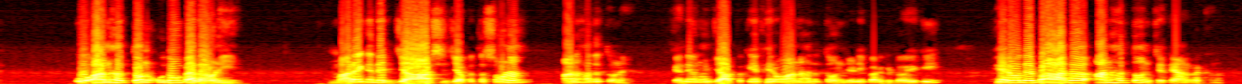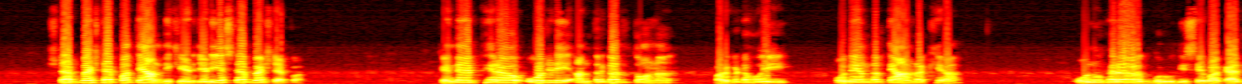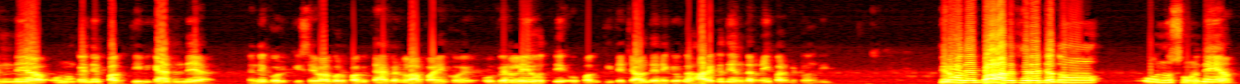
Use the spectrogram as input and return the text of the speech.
ਉਹ ਅਨਹਦ ਧੁਨ ਉਦੋਂ ਪੈਦਾ ਹੋਣੀ ਹੈ। ਮਹਾਰਾਜ ਕਹਿੰਦੇ, ਜਾਸ ਜਪਤ ਸੁਣ ਅਨਹਦ ਧੁਨ ਕਹਿੰਦੇ ਉਹਨੂੰ ਜਪ ਕੇ ਫਿਰ ਉਹ ਅਨਹਦ ਧੁਨ ਜਿਹੜੀ ਪ੍ਰਗਟ ਹੋਏਗੀ ਫਿਰ ਉਹਦੇ ਬਾਅਦ ਅਨਹਦ ਧੁਨ 'ਚ ਧਿਆਨ ਰੱਖਣਾ। ਸਟੈਪ ਬਾਈ ਸਟੈਪ ਆ ਧਿਆਨ ਦੀ ਖੇਡ ਜਿਹੜੀ ਹੈ ਸਟੈਪ ਬਾਈ ਸਟੈਪ ਆ। ਕਹਿੰਦੇ ਫਿਰ ਉਹ ਜਿਹੜੀ ਅੰਤਰਗਤ ਧੁਨ ਪ੍ਰਗਟ ਹੋਈ, ਉਹਦੇ ਅੰਦਰ ਧਿਆਨ ਰੱਖਿਆ। ਉਹਨੂੰ ਫਿਰ ਗੁਰੂ ਦੀ ਸੇਵਾ ਕਹਿ ਦਿੰਦੇ ਆ, ਉਹਨੂੰ ਕਹਿੰਦੇ ਭਗਤੀ ਵੀ ਕਹਿ ਦਿੰਦੇ ਆ। ਕਹਿੰਦੇ ਗੁਰ ਕੀ ਸੇਵਾ, ਗੁਰ ਭਗਤ ਹੈ ਬਿਰਲਾ ਪਾਏ ਕੋਈ ਉਹ ਬਿਰਲੇ ਉੱਤੇ ਉਹ ਭਗਤੀ ਤੇ ਚੱਲਦੇ ਨੇ, ਕਿਉਂਕਿ ਹਰ ਇੱਕ ਦੇ ਅੰਦਰ ਨਹੀਂ ਪ੍ਰਗਟ ਹੁੰਦੀ। ਫਿਰ ਉਹਦੇ ਬਾਅਦ ਫਿਰ ਜਦੋਂ ਉਹਨੂੰ ਸੁਣਦੇ ਆ,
